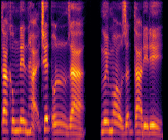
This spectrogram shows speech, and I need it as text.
ta không nên hại chết ôn ra, ngươi mau dẫn ta đi đi.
